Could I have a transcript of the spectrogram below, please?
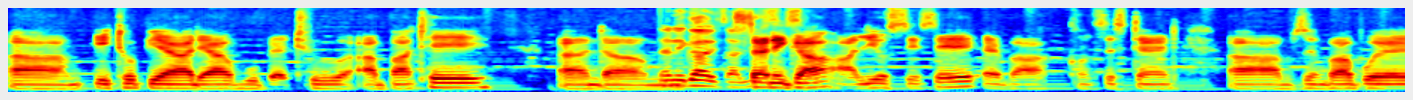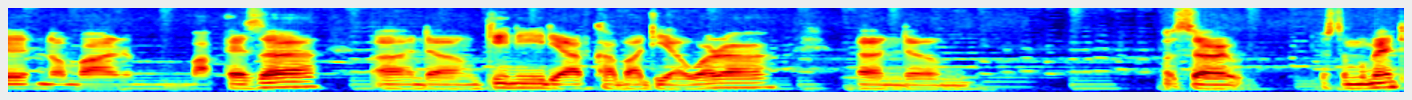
Um, Ethiopia, they have Wubetu Abate. And um, Senegal is Aliou Senegal, Cisse. Aliou Cisse, ever consistent. Um, Zimbabwe, Norman Mapeza. And um, Guinea, they have Kaba Diawara. And um, so, just a moment.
